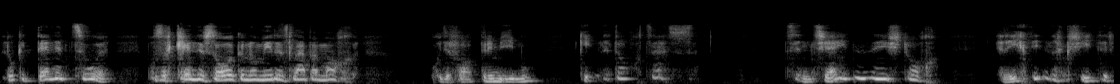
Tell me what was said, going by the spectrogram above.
Schaut denen zu, die sich keine Sorgen um ihr Leben machen. Und der Vater im Himmel gibt ihnen doch zu essen. Das Entscheidende ist doch, richtet euch gescheiter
